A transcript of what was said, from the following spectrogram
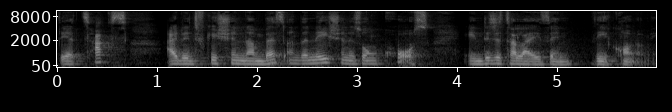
their tax identification numbers, and the nation is on course in digitalizing the economy.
